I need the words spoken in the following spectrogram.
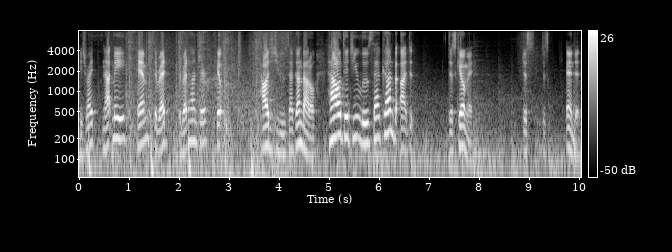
He's right. Not me. Him. The red. The red hunter. Kill. How did you lose that gun battle? How did you lose that gun? But uh, just kill me. Just, just end it.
